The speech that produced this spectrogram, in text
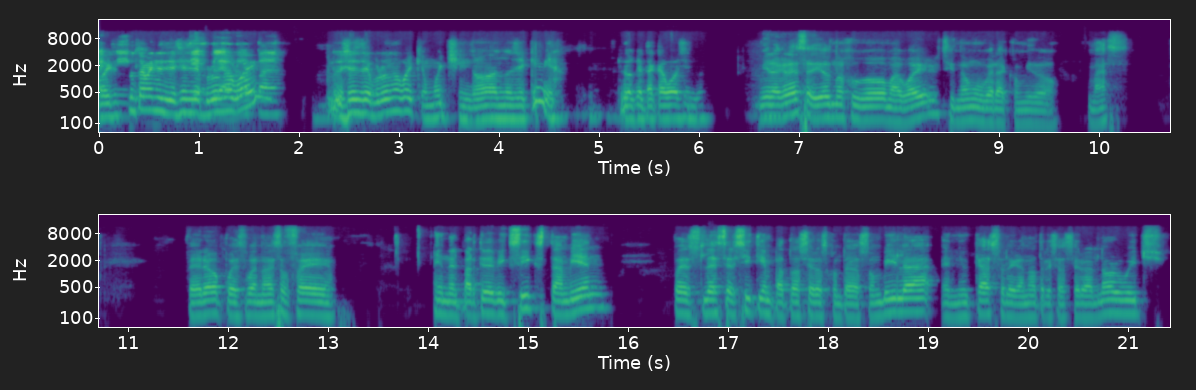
güey. Tú también decías de Bruno, güey. Decías de Bruno, güey, que muy chingón, no sé qué, mira. Lo que te acabo haciendo. Mira, gracias a Dios no jugó Maguire, si no me hubiera comido más. Pero pues bueno, eso fue en el partido de Big Six también. Pues Leicester City empató a ceros contra Aston Villa. El Newcastle le ganó 3 a 0 al Norwich.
